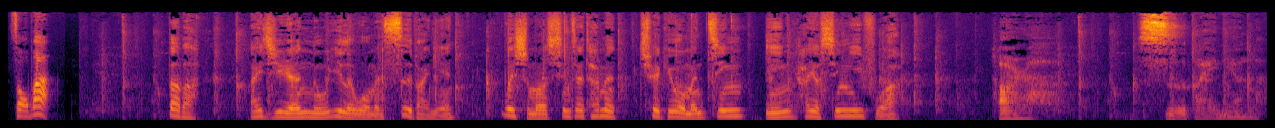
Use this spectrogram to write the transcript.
走吧。爸爸，埃及人奴役了我们四百年，为什么现在他们却给我们金银还有新衣服啊？儿啊，四百年了，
